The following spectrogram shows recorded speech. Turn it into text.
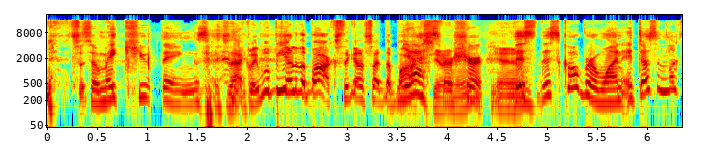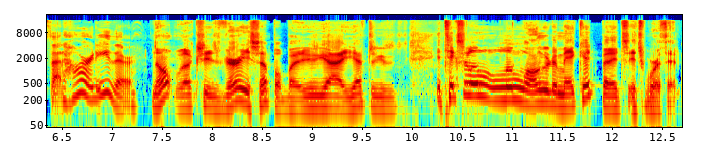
so make cute things. Exactly. we'll be out of the box. Think outside the box. yes, you know for what I mean? sure. Yeah. This this Cobra one, it doesn't look that hard either. No, well, actually, it's very simple, but you- yeah, you have to. It takes a little, little longer to make it, but it's it's worth it.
